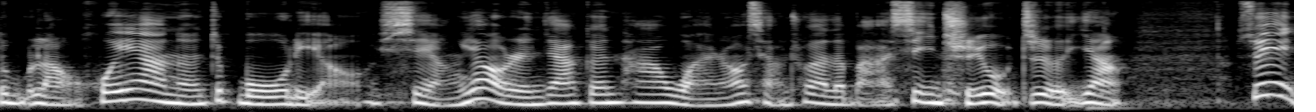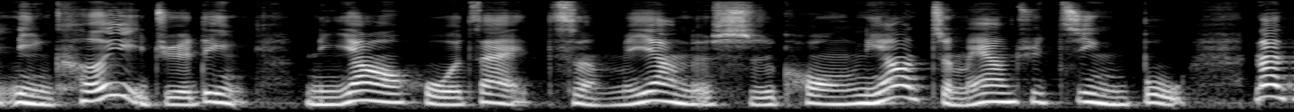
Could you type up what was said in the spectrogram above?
都老灰啊呢就不了，想要人家跟他玩，然后想出来的把戏只有这样。所以你可以决定你要活在怎么样的时空，你要怎么样去进步。那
